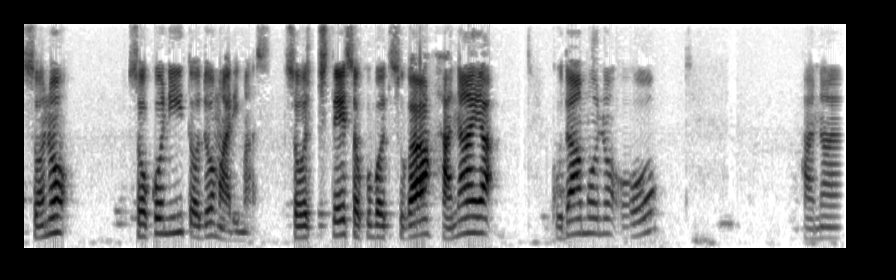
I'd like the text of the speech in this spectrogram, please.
そのそこにとどまります。そして植物が花や果物を花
